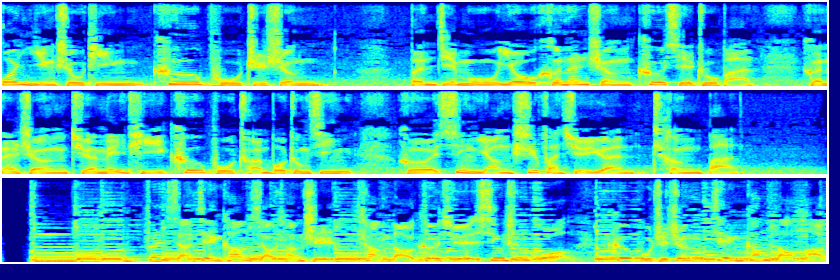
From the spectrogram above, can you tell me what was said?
欢迎收听《科普之声》，本节目由河南省科协主办，河南省全媒体科普传播中心和信阳师范学院承办。分享健康小常识，倡导科学新生活，《科普之声》健康导航，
